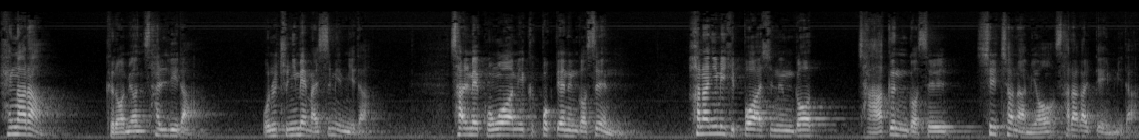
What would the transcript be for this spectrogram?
행하라. 그러면 살리라. 오늘 주님의 말씀입니다. 삶의 공허함이 극복되는 것은 하나님이 기뻐하시는 것, 작은 것을 실천하며 살아갈 때입니다.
